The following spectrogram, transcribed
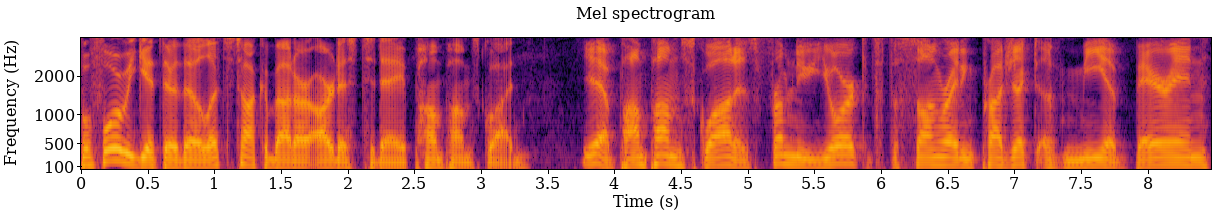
Before we get there, though, let's talk about our artist today, Pom Pom Squad. Yeah, Pom Pom Squad is from New York. It's the songwriting project of Mia Berrin.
